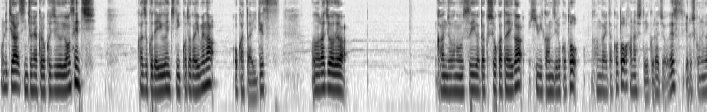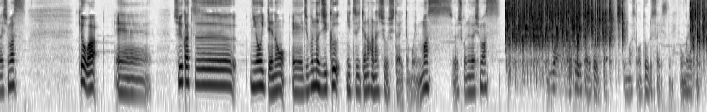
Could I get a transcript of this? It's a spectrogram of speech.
こんにちは、身長164センチ。家族で遊園地に行くことが夢な岡田井です。このラジオでは、感情の薄い私岡田井が日々感じること、考えたことを話していくラジオです。よろしくお願いします。今日は、えー、就活においての、えー自分の軸についての話をしたいと思います。よろしくお願いします。うわ、音うるさい、音うるさい。すいません、音うるさいですね。こんぐらいか。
